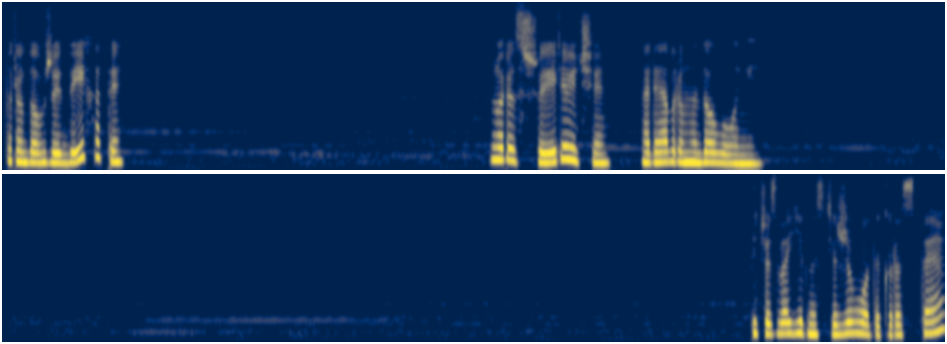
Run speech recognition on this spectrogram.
Продовжуй дихати, розширюючи ребрами долоні. Під час вагітності животик росте,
